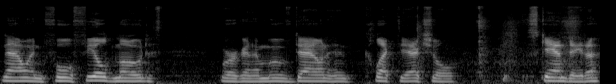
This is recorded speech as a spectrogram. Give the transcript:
Now in full field mode, we're going to move down and collect the actual scan data.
